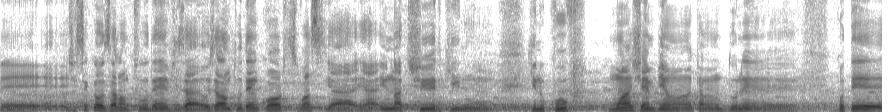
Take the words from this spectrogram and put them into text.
Je sais qu'aux alentours d'un visage, aux alentours d'un corps, souvent il y a une nature qui nous, qui nous couvre. Moi, j'aime bien quand même donner euh, côté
